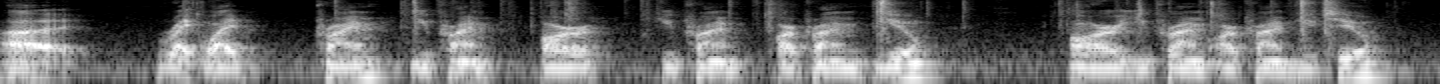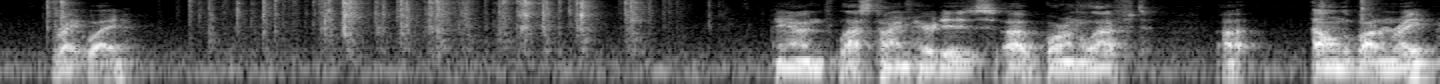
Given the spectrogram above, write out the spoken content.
uh, right wide prime, U prime, R, U prime, R prime, U, R, U prime, R prime, U2, right wide. And last time, here it is, uh, bar on the left, uh, L on the bottom right.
